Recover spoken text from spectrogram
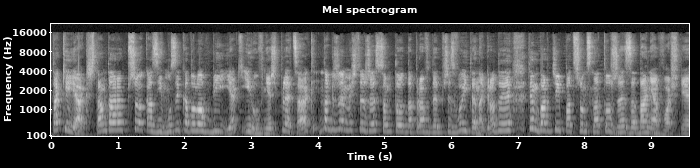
takie jak sztandar, przy okazji muzyka do lobby, jak i również plecak, także myślę, że są to naprawdę przyzwoite nagrody, tym bardziej patrząc na to, że zadania właśnie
